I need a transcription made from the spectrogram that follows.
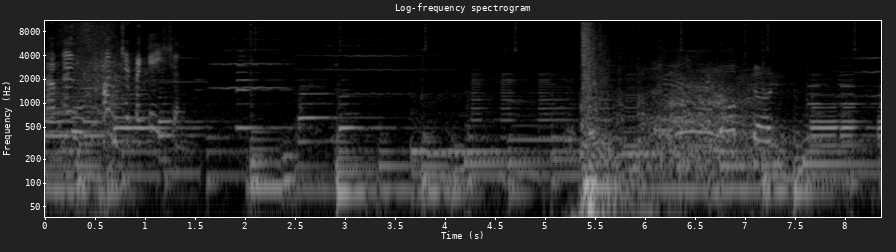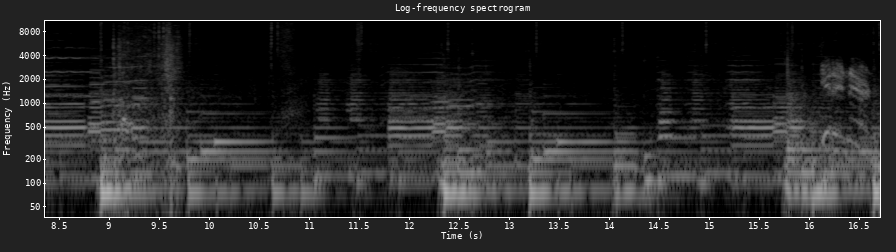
Commence. Job's done. Get in there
